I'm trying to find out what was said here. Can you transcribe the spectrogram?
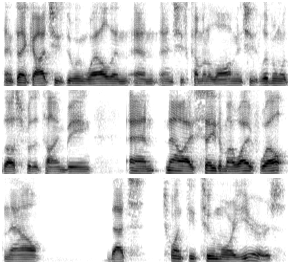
and thank God she's doing well, and and and she's coming along, and she's living with us for the time being, and now I say to my wife, well, now that's twenty two more years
